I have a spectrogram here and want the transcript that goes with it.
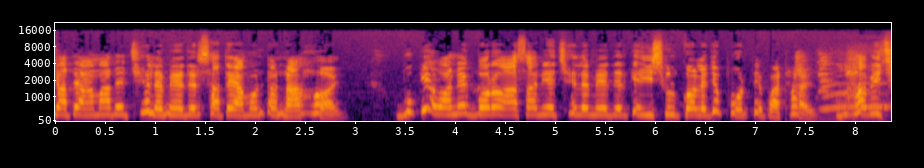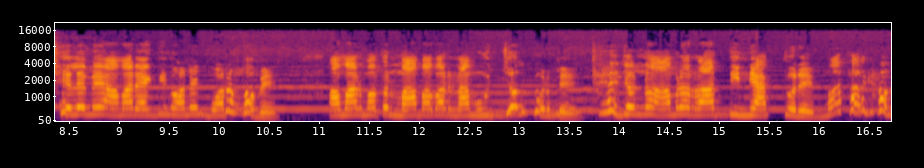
যাতে আমাদের ছেলে মেয়েদের সাথে এমনটা না হয়। বুকে অনেক বড় আশা নিয়ে ছেলে মেয়েদেরকে স্কুল, কলেজে পড়তে পাঠায় ভাবি ছেলে মেয়ে আমার একদিন অনেক বড় হবে। আমার মতন মা বাবার নাম উজ্জ্বল করবে। সেই জন্য আমরা রাত দিন ন্যাক করে মাথার ঘাম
